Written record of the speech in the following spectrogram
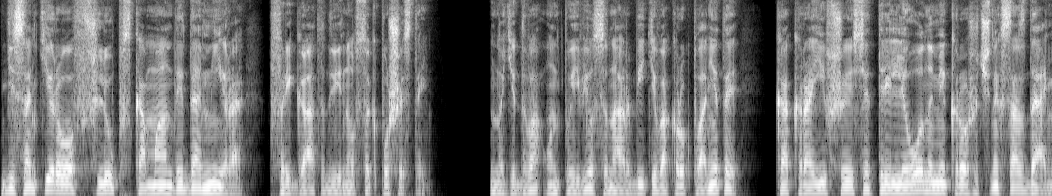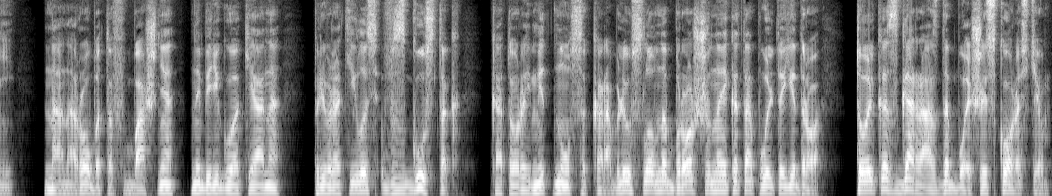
Десантировав шлюп с командой до мира, фрегат двинулся к пушистой. Но едва он появился на орбите вокруг планеты, как роившаяся триллионами крошечных созданий, нанороботов башня на берегу океана превратилась в сгусток, который метнулся к кораблю, словно брошенное катапульта ядро, только с гораздо большей скоростью.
